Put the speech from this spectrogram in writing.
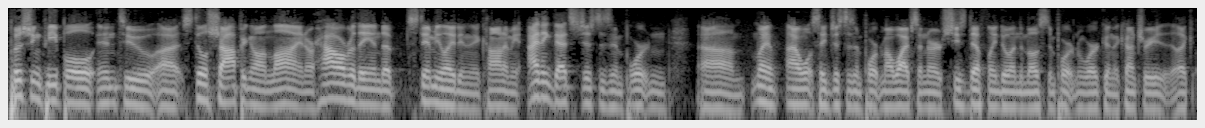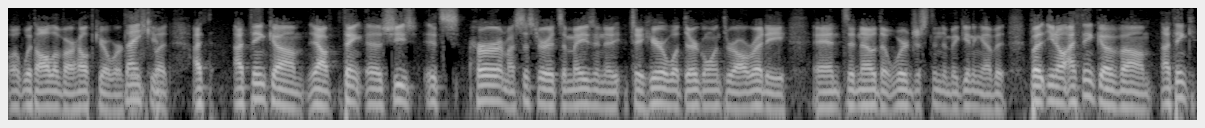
pushing people into uh, still shopping online or however they end up stimulating the economy, I think that's just as important. Um, well, I won't say just as important. My wife's a nurse; she's definitely doing the most important work in the country, like uh, with all of our healthcare workers. Thank you. But I, th- I think, um, yeah, think uh, she's it's her and my sister. It's amazing to, to hear what they're going through already, and to know that we're just in the beginning of it. But you know, I think of, um, I think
